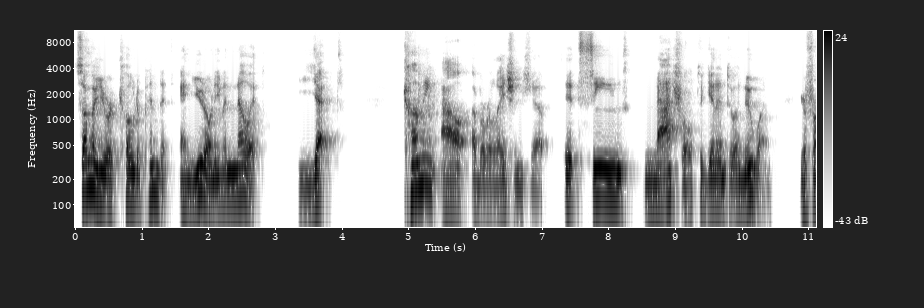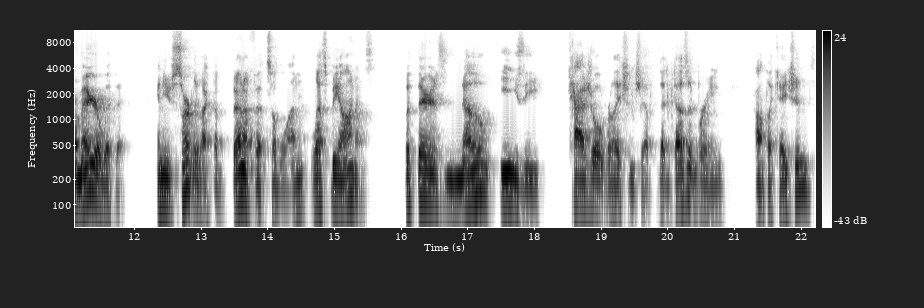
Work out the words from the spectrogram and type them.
Some of you are codependent and you don't even know it yet. Coming out of a relationship, it seems natural to get into a new one. You're familiar with it and you certainly like the benefits of one. Let's be honest. But there is no easy casual relationship that doesn't bring complications,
